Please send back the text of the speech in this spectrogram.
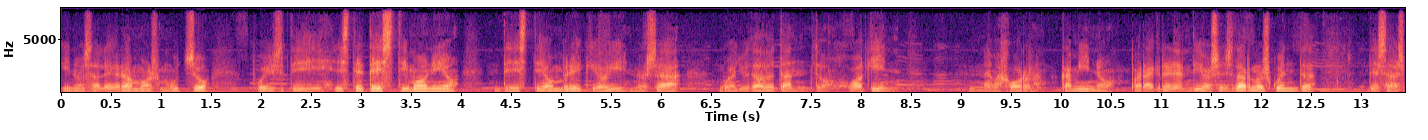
y nos alegramos mucho pues de este testimonio de este hombre que hoy nos ha ayudado tanto, Joaquín. El mejor camino para creer en Dios es darnos cuenta de esas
